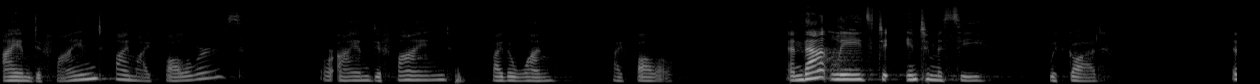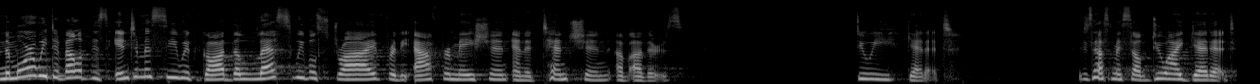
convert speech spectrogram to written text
I am defined by my followers, or I am defined by the one I follow. And that leads to intimacy with God. And the more we develop this intimacy with God, the less we will strive for the affirmation and attention of others. Do we get it? I just ask myself, do I get it?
